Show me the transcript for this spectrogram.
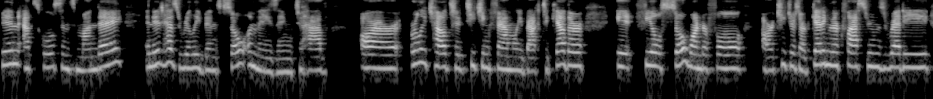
been at school since Monday, and it has really been so amazing to have our early childhood teaching family back together. It feels so wonderful. Our teachers are getting their classrooms ready,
